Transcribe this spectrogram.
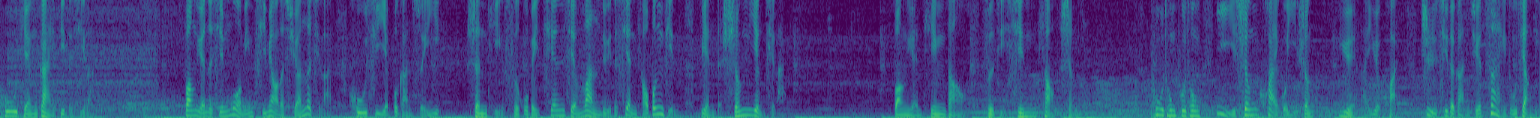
铺天盖地的袭来。方圆的心莫名其妙的悬了起来，呼吸也不敢随意。身体似乎被千线万缕的线条绷紧，变得生硬起来。方圆听到自己心跳的声音，扑通扑通，一声快过一声，越来越快，窒息的感觉再度降临。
